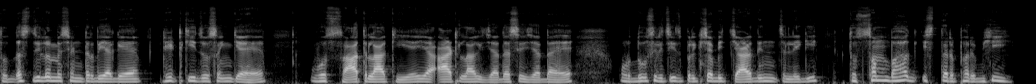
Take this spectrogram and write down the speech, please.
तो दस जिलों में सेंटर दिया गया है। रिट की जो संख्या है, वो सात लाख ही है या आठ लाख ज़्यादा से ज़्यादा है। और दूसरी चीज़, परीक्षा भी चार दिन चलेगी। तो संभाग स्तर पर भी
